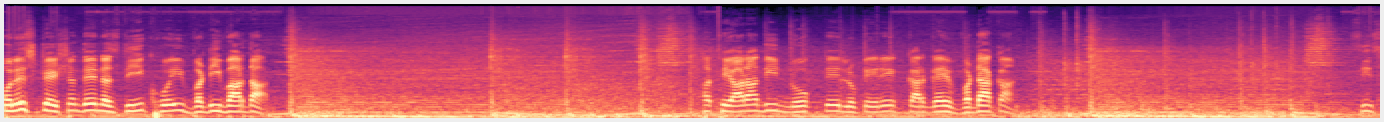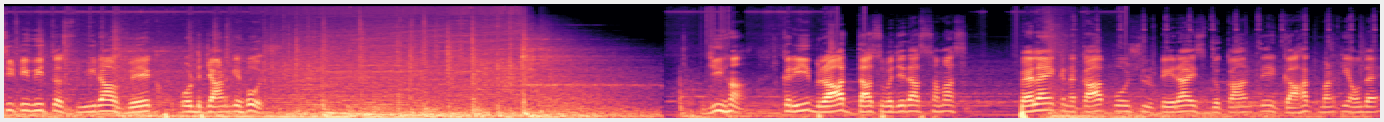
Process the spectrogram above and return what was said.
Police station ਦੇ ਨਜ਼ਦੀਕ ਹੋਈ ਵੱਡੀ ਵਾਰਦਾਤ। ਹਥਿਆਰਾਂ ਦੀ ਨੋਕ ਤੇ ਲੁਟੇਰੇ ਕਰ ਗਏ ਵੱਡਾ ਕਾਂਡ। ਸੀਸੀਟੀਵੀ ਤਸਵੀਰਾਂ ਵੇਖ ਉੱਡ ਜਾਣਗੇ ਹੋਸ਼। ਜੀ ਹਾਂ, ਕਰੀਬ ਰਾਤ 10 ਵਜੇ ਦਾ ਸਮਾਂ ਸੀ। ਪਹਿਲਾਂ ਇੱਕ ਨਕਾਬਪੋਸ਼ ਲੁਟੇਰਾ ਇਸ ਦੁਕਾਨ ਤੇ ਗਾਹਕ ਬਣ ਕੇ ਆਉਂਦਾ ਹੈ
